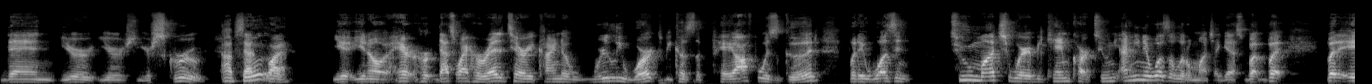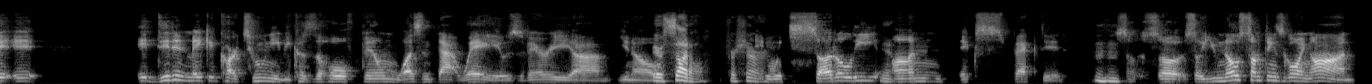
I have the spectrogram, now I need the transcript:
then you're you're you're screwed. Absolutely. that's why you, you know her, her, that's why hereditary kind of really worked because the payoff was good but it wasn't too much where it became cartoony i mean it was a little much i guess but but but it it, it didn't make it cartoony because the whole film wasn't that way it was very um, you know it was subtle for sure it was subtly Yeah. unexpected Mhm. so so so you know something's going on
